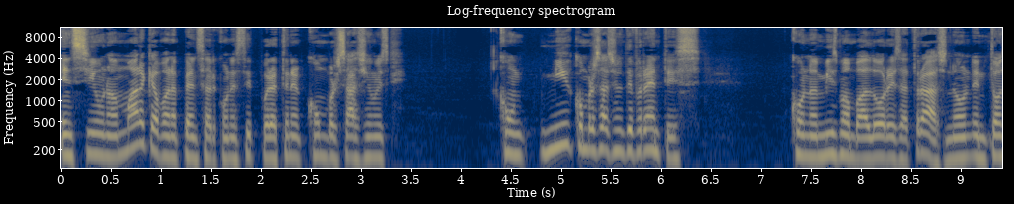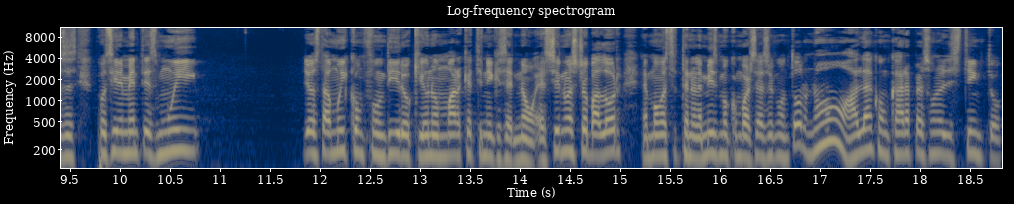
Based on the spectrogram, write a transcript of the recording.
En si una marca van a pensar con este, puede tener conversaciones con mil conversaciones diferentes con los mismos valores atrás, ¿no? Entonces, posiblemente es muy yo estaba muy confundido que una marca tiene que ser, no, ese es nuestro valor, vamos a tener la misma conversación con todo. No, habla con cada persona distinto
